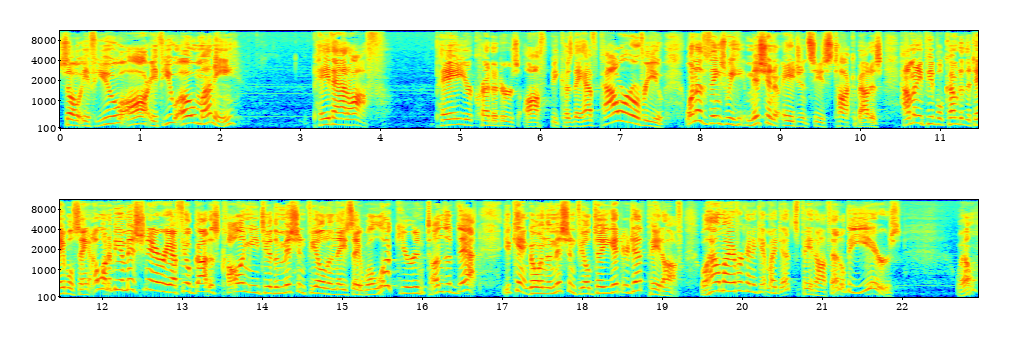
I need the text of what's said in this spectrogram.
So if you are if you owe money, pay that off. Pay your creditors off because they have power over you. One of the things we mission agencies talk about is how many people come to the table saying, I want to be a missionary. I feel God is calling me to the mission field. And they say, Well, look, you're in tons of debt. You can't go in the mission field until you get your debt paid off. Well, how am I ever going to get my debts paid off? That'll be years. Well,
